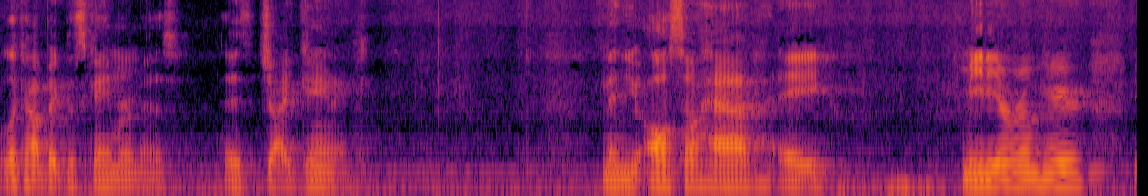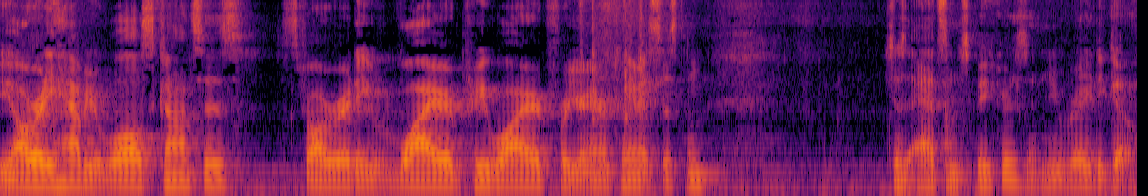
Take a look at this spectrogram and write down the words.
Look how big this game room is. It's gigantic. And then you also have a media room here. You already have your wall sconces. It's already wired, pre-wired for your entertainment system. Just add some speakers and you're ready to go.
